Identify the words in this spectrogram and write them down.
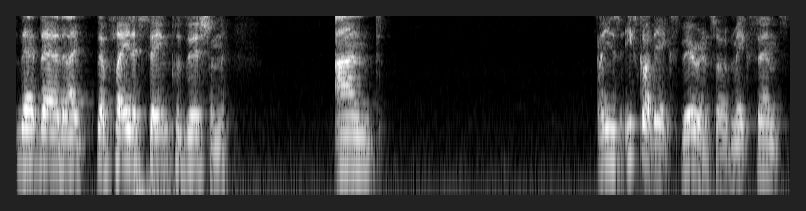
they're, they're like they play the same position, and he's, he's got the experience, so it makes sense.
